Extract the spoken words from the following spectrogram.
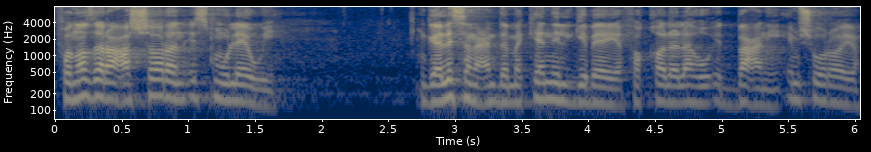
فنظر عشارا اسمه لاوي جالسا عند مكان الجباية فقال له اتبعني امشي ورايا.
